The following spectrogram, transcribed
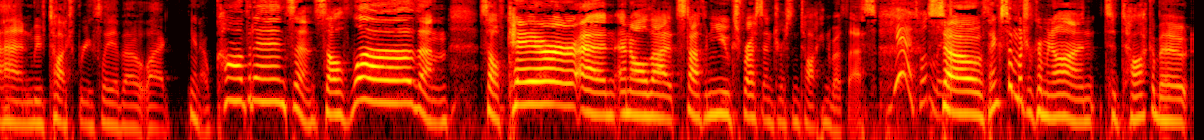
and we've talked briefly about like you know confidence and self-love and self-care and and all that stuff and you expressed interest in talking about this Yeah, totally. so thanks so much for coming on to talk about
